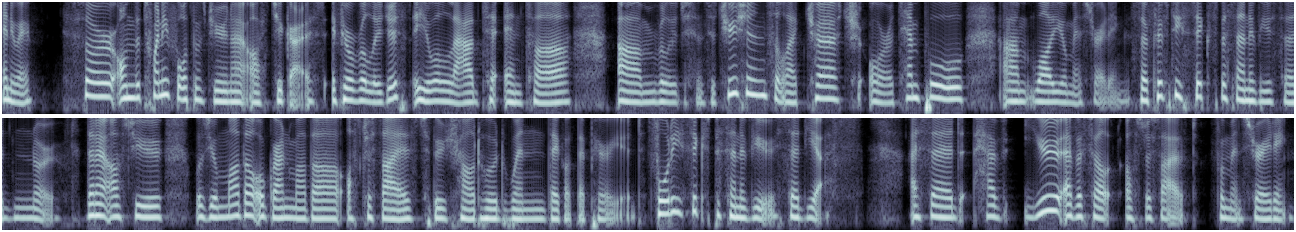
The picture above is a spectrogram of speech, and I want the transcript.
Anyway, so on the 24th of June, I asked you guys if you're religious, are you allowed to enter um, religious institutions like church or a temple um, while you're menstruating? So 56% of you said no. Then I asked you, was your mother or grandmother ostracized through childhood when they got their period? 46% of you said yes. I said, have you ever felt ostracized for menstruating?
